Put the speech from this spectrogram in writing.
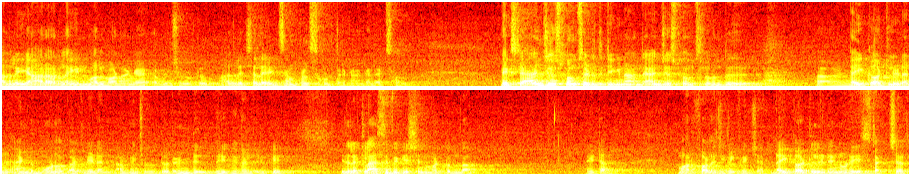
அதில் யார் யாரெல்லாம் இன்வால்வ் ஆனாங்க அப்படின்னு சொல்லிட்டு அதில் சில எக்ஸாம்பிள்ஸ் கொடுத்துருக்காங்க தட்ஸ் ஆல் நெக்ஸ்ட் ஆன்ஜியோஸ்பம்ஸ் எடுத்துட்டிங்கன்னா அந்த ஆன்ஜியோஸ்பம்ஸில் வந்து டைகாட்லிடன் அண்ட் மோனோகாட்லிடன் அப்படின்னு சொல்லிட்டு ரெண்டு பிரிவுகள் இருக்குது இதில் கிளாசிஃபிகேஷன் மட்டும்தான். ரைட்டா மார்ஃபாலஜிக்கல் ஃபீச்சர் டைகாட்லிடனுடைய ஸ்ட்ரக்சர்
